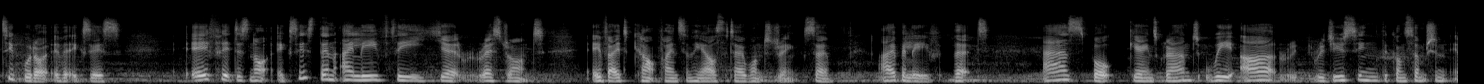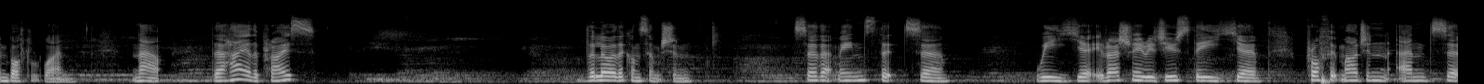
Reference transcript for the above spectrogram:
tsipouro if it exists. If it does not exist, then I leave the uh, restaurant if I can't find something else that I want to drink. So I believe that as bulk gains ground, we are re- reducing the consumption in bottled wine. Now, the higher the price, the lower the consumption. So that means that uh, we uh, irrationally reduce the uh, profit margin and uh,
